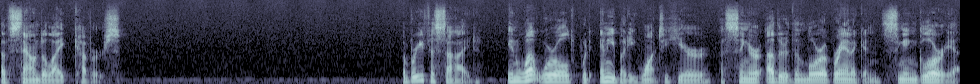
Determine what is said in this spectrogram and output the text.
of sound alike covers. A brief aside in what world would anybody want to hear a singer other than Laura Branigan singing Gloria?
